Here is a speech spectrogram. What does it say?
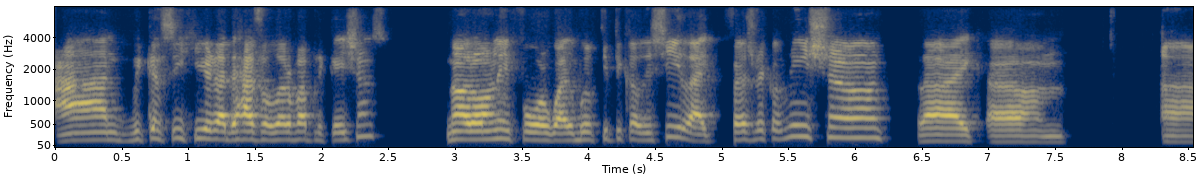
And we can see here that it has a lot of applications not only for what we'll typically see, like face recognition, like um, uh,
